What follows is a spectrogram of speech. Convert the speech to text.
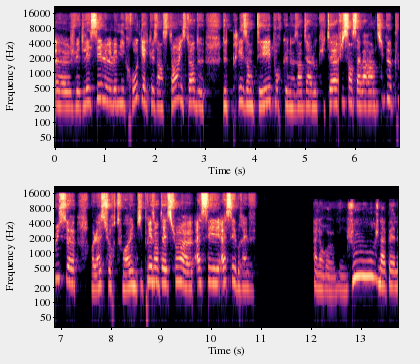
euh, je vais te laisser le, micro quelques instants, histoire de, te présenter pour que nos interlocuteurs puissent en savoir un petit peu plus voilà, sur toi. Une petite présentation assez, assez brève. Alors, bonjour, je m'appelle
